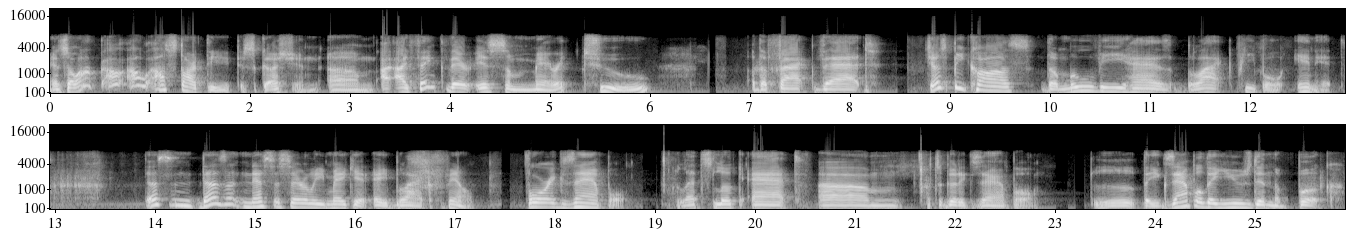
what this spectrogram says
And so I'll I'll, I'll start the discussion. Um, I, I think there is some merit to the fact that just because the movie has black people in it doesn't doesn't necessarily make it a black film. For example, let's look at um, what's a good example. L- the example they used in the book,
